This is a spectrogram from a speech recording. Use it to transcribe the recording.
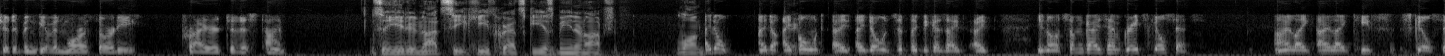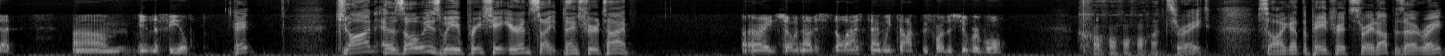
should have been given more authority prior to this time. So you do not see Keith Gretzky as being an option long. I don't. I don't. I don't. I, I don't simply because I, I, you know, some guys have great skill sets. I like I like Keith's skill set um, in the field. Okay, John. As always, we appreciate your insight. Thanks for your time. All right. So now this is the last time we talk before the Super Bowl. Oh, that's right. So I got the Patriots straight up. Is that right?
